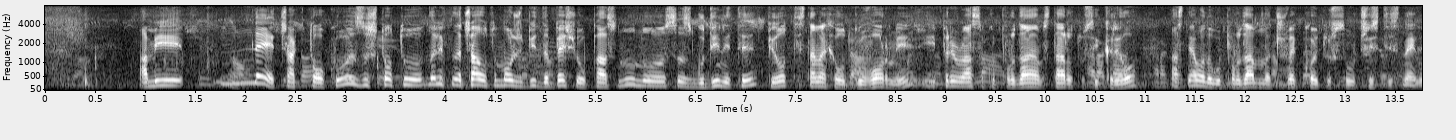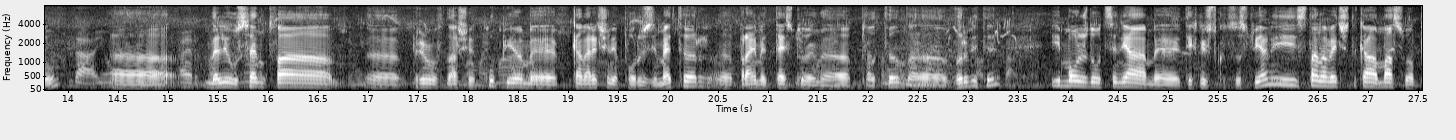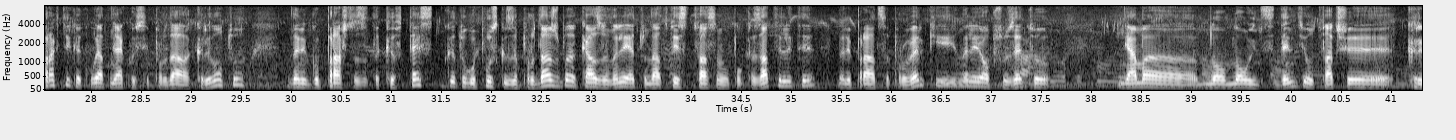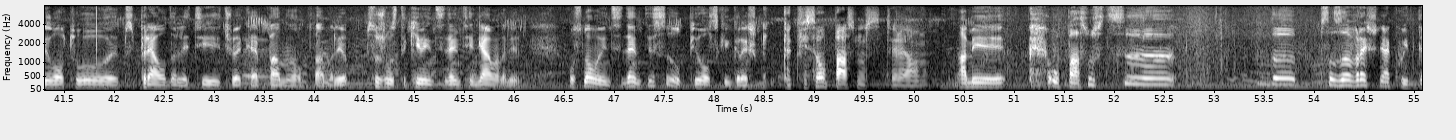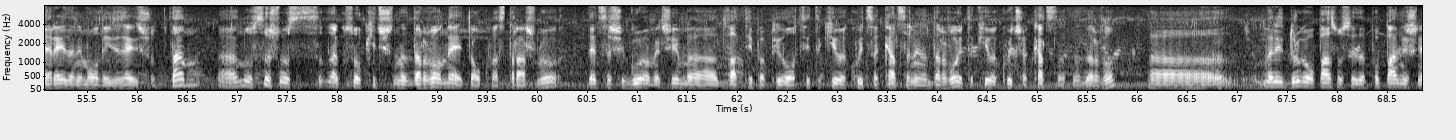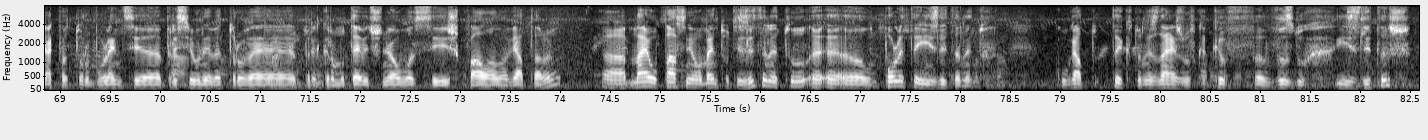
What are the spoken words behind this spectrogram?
Ами, не е чак толкова, защото нали, в началото може би да беше опасно, но с годините пилотите станаха отговорни и примерно аз ако продавам старото си крило, аз няма да го продам на човек, който ще се очисти с него. А, нали, освен това, а, примерно в нашия клуб имаме така наречения порозиметър, правиме тестове на плата, на вървите и може да оценяваме техническото състояние и стана вече такава масова практика, когато някой си продава крилото, да ни го праща за такъв тест, като го пуска за продажба, казва, нали, ето над това са му показателите, нали, правят са проверки и нали, общо взето няма много, много инциденти от това, че крилото е спряло да лети и човека е паднал от това. Нали. Всъщност такива инциденти няма. Нали. Основни инциденти са от пилотски грешки. Какви са опасностите реално? Ами, опасност са да се завреш някой дере да не мога да излезеш от там. Но всъщност, ако се окичаш на дърво, не е толкова страшно. Деца шегуваме, че има два типа пилоти, такива, които са кацали на дърво и такива, които ще кацнат на дърво. А, нали, друга опасност е да попаднеш някаква турбуленция при силни ветрове, при грамотевични области, шквала на вятъра. Най-опасният момент от излитането, е, е, е, от полета е излитането. Когато, тъй като не знаеш в какъв въздух излиташ,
